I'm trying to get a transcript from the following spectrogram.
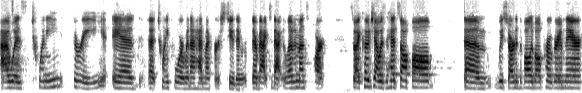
I was 23 and at 24 when I had my first two. They were they're back to back, 11 months apart. So I coached. I was the head softball. Um, we started the volleyball program there,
